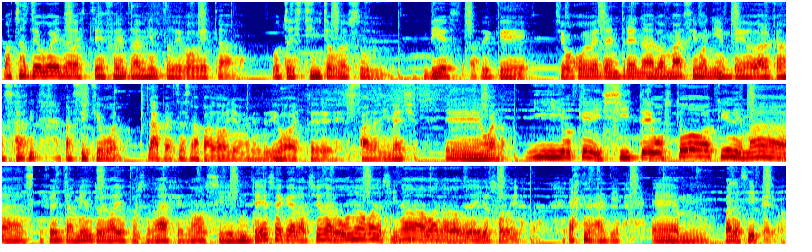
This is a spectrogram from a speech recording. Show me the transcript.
bastante bueno este enfrentamiento de Gogeta otro Instinto versus Beers. Así que si un Gogeta entrena a lo máximo ni en pedo de alcanzar. Así que bueno. Nada, pero esta es una parodia, obviamente. Digo, este fan animation. Eh, bueno, y ok, si te gustó, tiene más enfrentamiento de varios personajes, ¿no? Si les interesa que reaccione alguno, bueno, si no, bueno, lo veré yo solo ya está. Em, bueno, sí, pero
